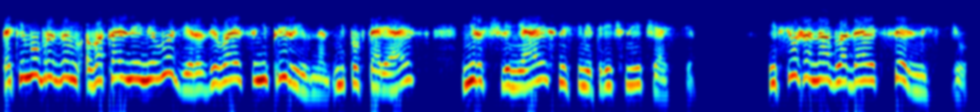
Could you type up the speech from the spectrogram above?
Таким образом, вокальная мелодия развивается непрерывно, не повторяясь, не расчленяясь на симметричные части. И все же она обладает цельностью,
